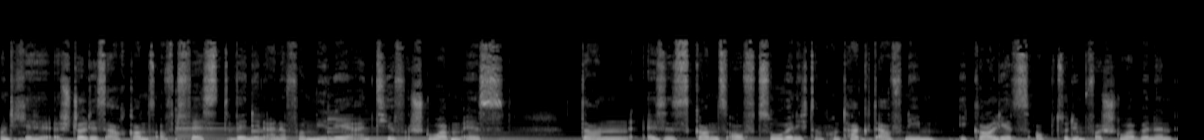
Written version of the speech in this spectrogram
Und ich äh, stelle das auch ganz oft fest, wenn in einer Familie ein Tier verstorben ist, dann ist es ganz oft so, wenn ich dann Kontakt aufnehme, egal jetzt ob zu dem Verstorbenen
